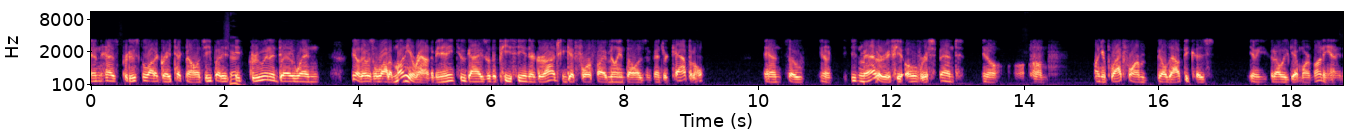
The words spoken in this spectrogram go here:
and has produced a lot of great technology, but it, Sure. it grew in a day when you know there was a lot of money around. I mean, any two guys with a PC in their garage can get four or five million dollars in venture capital, and so you know it didn't matter if you overspent, you know, um, on your platform build out because you know you could always get more money. I,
